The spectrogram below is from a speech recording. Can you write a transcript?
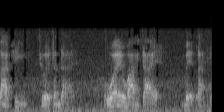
ต้าคิงช่วยท่านได้ ไว้วางใจเบต้าคิง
